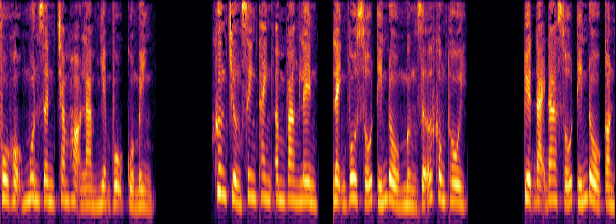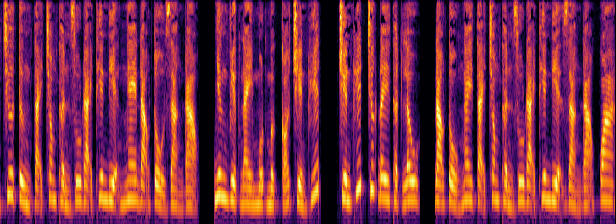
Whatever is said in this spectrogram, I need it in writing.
phù hộ muôn dân chăm họ làm nhiệm vụ của mình. Khương Trường Sinh thanh âm vang lên, lệnh vô số tín đồ mừng rỡ không thôi. Tuyệt đại đa số tín đồ còn chưa từng tại trong thần du đại thiên địa nghe đạo tổ giảng đạo, nhưng việc này một mực có truyền thuyết. Truyền thuyết trước đây thật lâu, đạo tổ ngay tại trong thần du đại thiên địa giảng đạo qua.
